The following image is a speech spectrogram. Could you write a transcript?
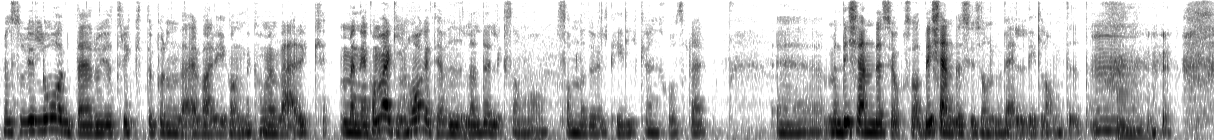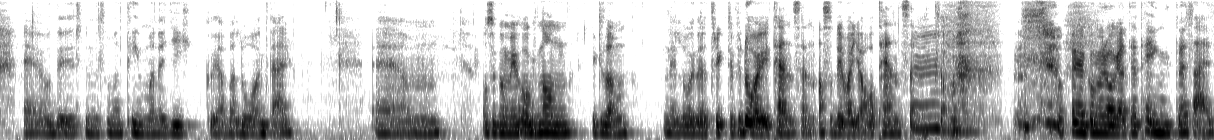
Men så vi låg där och jag tryckte på den där varje gång det kom en verk. Men jag kommer verkligen ihåg att jag vilade liksom och somnade väl till kanske och sådär. Eh, Men det kändes ju också, det kändes ju som väldigt lång tid. Mm. Eh, Och det kändes som att timmarna gick och jag bara låg där. Ehm, Och så kommer jag ihåg någon, liksom, när jag låg där och tryckte, för då var ju tensen, alltså det var jag och tensen. Mm. Liksom. och jag kommer ihåg att jag tänkte så här,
